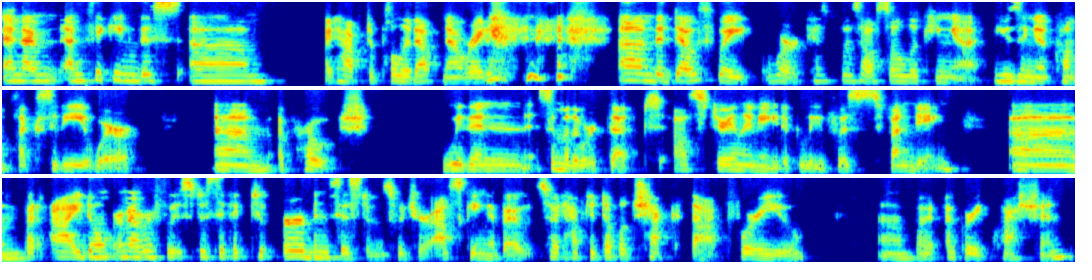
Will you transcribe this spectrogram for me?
and I'm I'm thinking this um I'd have to pull it up now, right? um the Douthwaite work has was also looking at using a complexity aware um approach within some of the work that Australian Aid, I believe, was funding. Um, but I don't remember if it was specific to urban systems, which you're asking about. So I'd have to double check that for you. Um, but a great question.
